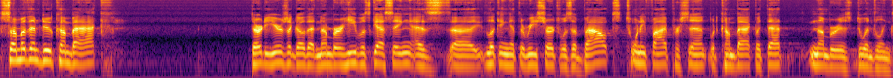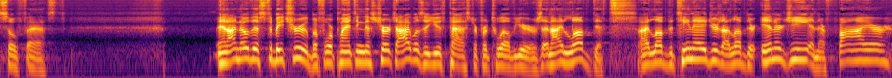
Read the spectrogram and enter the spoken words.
Some of them do come back, 30 years ago, that number he was guessing, as uh, looking at the research, was about 25% would come back, but that number is dwindling so fast. And I know this to be true. Before planting this church, I was a youth pastor for 12 years, and I loved it. I loved the teenagers, I loved their energy and their fire.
